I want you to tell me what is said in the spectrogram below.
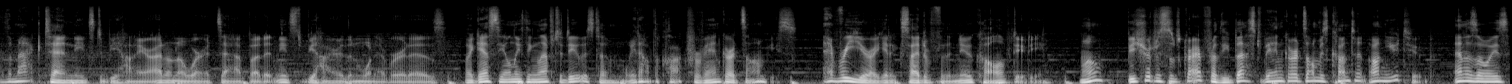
the MAC 10 needs to be higher. I don't know where it's at, but it needs to be higher than whatever it is. I guess the only thing left to do is to wait out the clock for Vanguard Zombies. Every year I get excited for the new Call of Duty. Well, be sure to subscribe for the best Vanguard Zombies content on YouTube. And as always,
